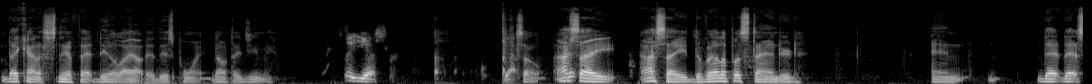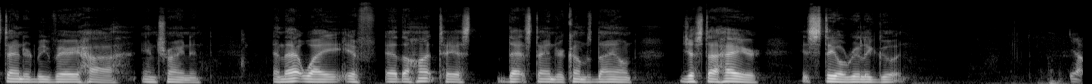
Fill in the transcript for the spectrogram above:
they kind of sniff that deal out at this point, don't they, Jimmy? Uh, Yes. Yeah. So I say I say develop a standard, and that that standard be very high in training, and that way, if at the hunt test that standard comes down just a hair, it's still really good. Yeah.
